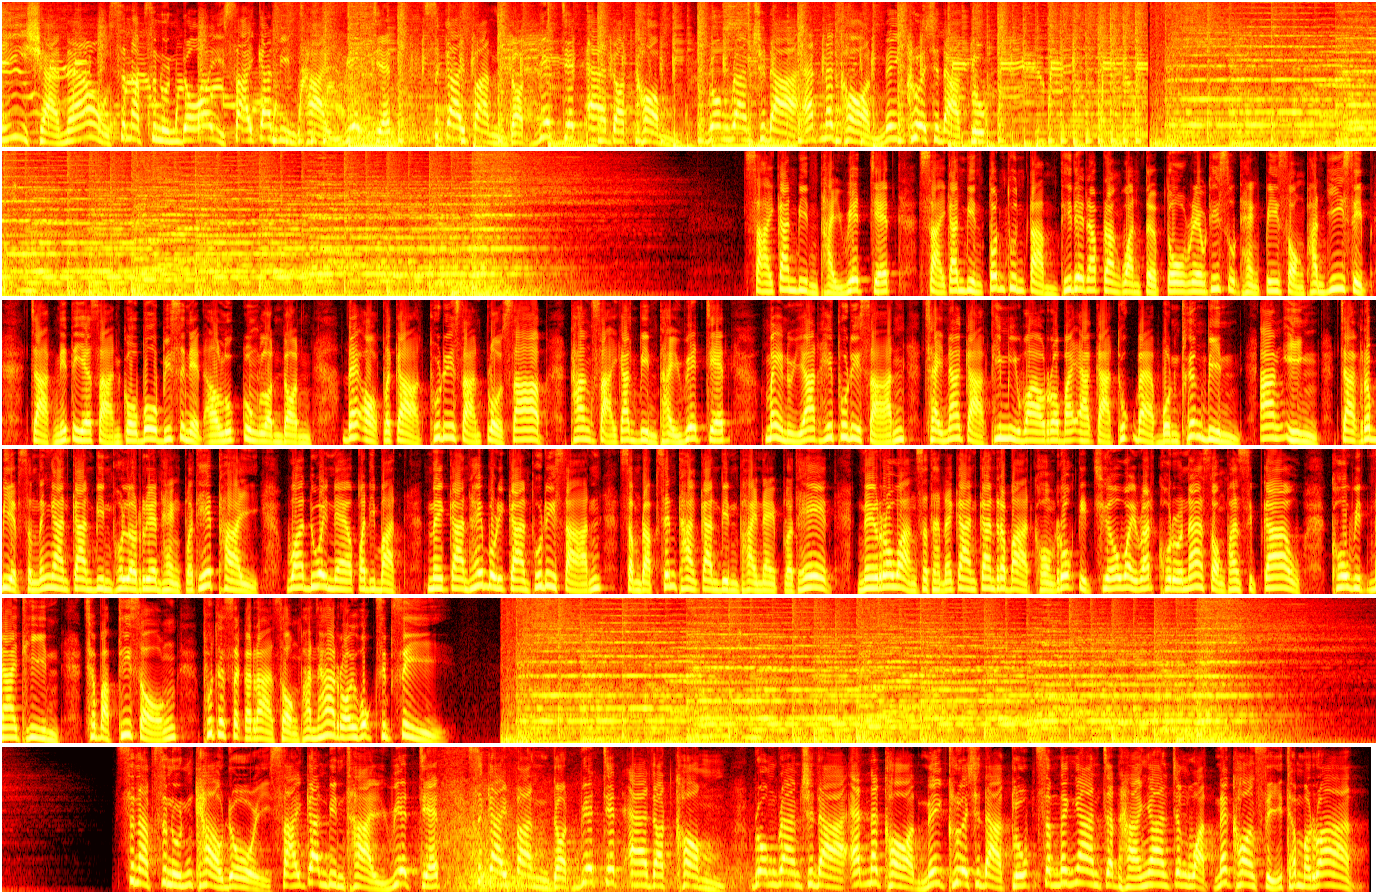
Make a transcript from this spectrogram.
ซีชาแนลสนับสนุนโดยสายการบินไทยเวียดเจ็ตสกายฟัน v i e t j e t a i r com โรงแรมชดาแอดนคร ในเครือชดากรุ๊ป สายการบินไทยเวียดเจ็ต สายการบินต้นทุนต่ำที่ได้รับรางวัลเติบโตเร็วที่สุดแห่งปี 2020 จากนิตยสาร Global Business Outlook กรุงลอนดอน ได้ออกประกาศผู้โดยสารโปรดทราบ ทางสายการบินไทยเวียดเจ็ต ไม่อนุญาตให้ผู้โดยสารใช้หน้ากากที่มีวาล์วระบายอากาศทุกแบบบนเครื่องบิน อ้างอิง จากระเบียบสำนักงงานการบินพลเรือนแห่งประเทศไทย ว่าด้วยแนวปฏิบัติ ในการให้บริการผู้โดยสารสำหรับเส้นทางการบินภายในประเทศ ในระหว่างสถานการณ์การระบาดของโรคติดเชื้อไวรัสโคโรนา 2019 โควิด -19 ฉบับที่ 2 พุทธศักราช 2564สนับสนุนข่าวโดย สายการบินไทยเวียดเจ็ตสกายฟัน v i e t j e t a i r com โรงแรมชดาแอดนคร ในเครือชดากรุ๊ปสำนักงานจัดหางานจังหวัดนครศรีธรรมราช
